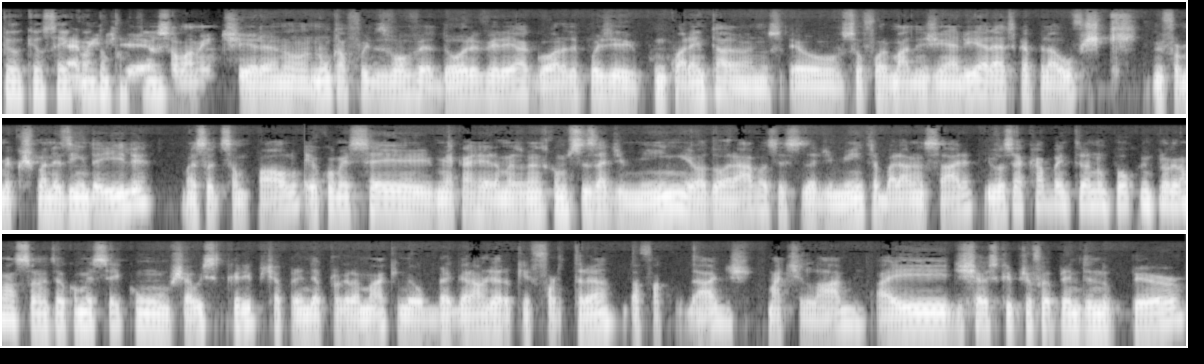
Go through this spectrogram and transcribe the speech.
pelo que eu sei, é mentira, um pouquinho. É só uma mentira. Eu não, nunca fui desenvolvedor, eu virei agora, depois de com 40 anos. Eu sou formado em engenharia elétrica pela UFSC, me formei com o Chimanezinho da ilha, mas sou de São Paulo. Eu comecei minha carreira mais ou menos como sysadmin, eu adorava ser sysadmin, trabalhar nessa área, e você acaba entrando um pouco em programação. Então eu comecei com Shell Script, aprender a programar, que meu background era o que? Fortran, da faculdade, MATLAB. Aí de Shell Script eu fui aprendendo Perl,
